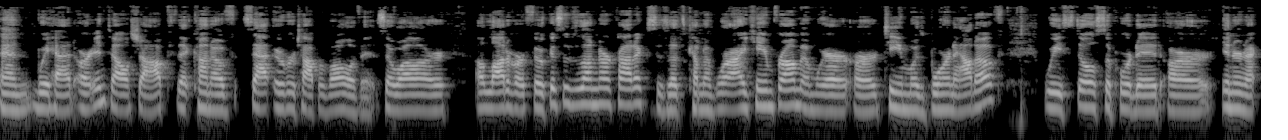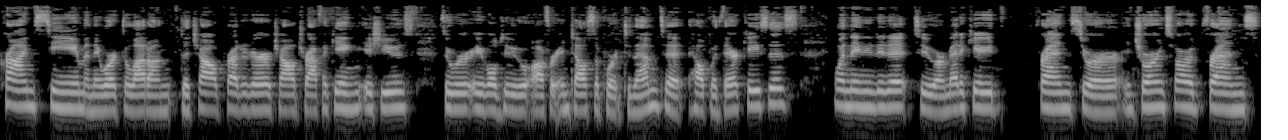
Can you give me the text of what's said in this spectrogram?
and we had our intel shop that kind of sat over top of all of it. So while our a lot of our focus is on narcotics, is that's kind of where I came from and where our team was born out of. We still supported our internet crimes team and they worked a lot on the child predator, child trafficking issues. So we were able to offer intel support to them to help with their cases when they needed it, to our Medicaid friends, to our insurance fraud friends.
